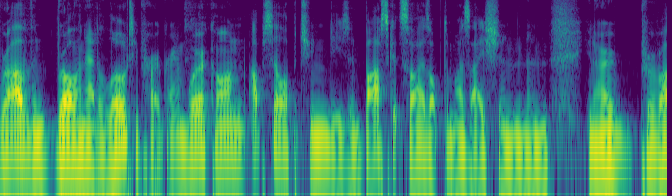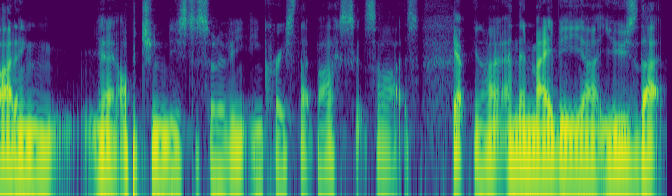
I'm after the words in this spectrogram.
Rather than rolling out a loyalty program, work on upsell opportunities and basket size optimization, and you know providing yeah opportunities to sort of in- increase that basket size. Yep. You know, and then maybe uh, use that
